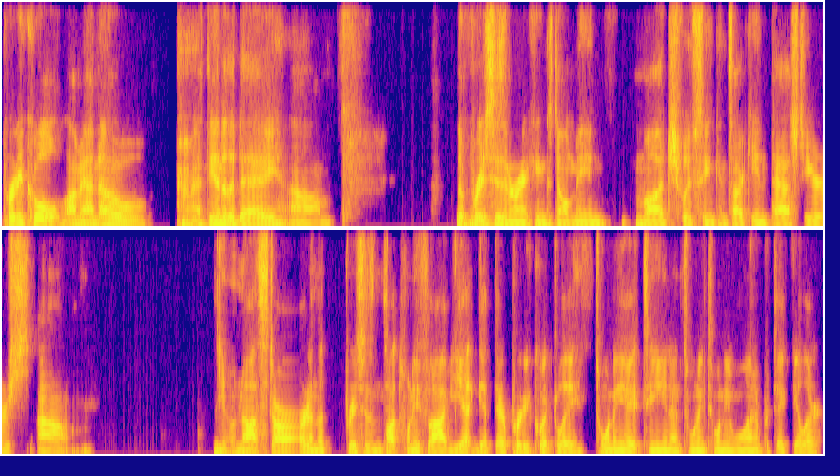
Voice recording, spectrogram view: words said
pretty cool. I mean, I know at the end of the day, um, the preseason rankings don't mean much. We've seen Kentucky in past years um, you know, not start in the preseason top 25 yet, get there pretty quickly. 2018 and 2021 in particular.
